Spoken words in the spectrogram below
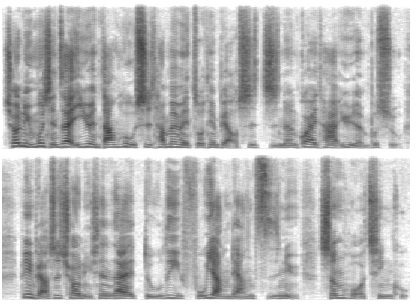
邱女目前在医院当护士，她妹妹昨天表示，只能怪她遇人不淑，并表示邱女现在独立抚养两子女，生活清苦。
